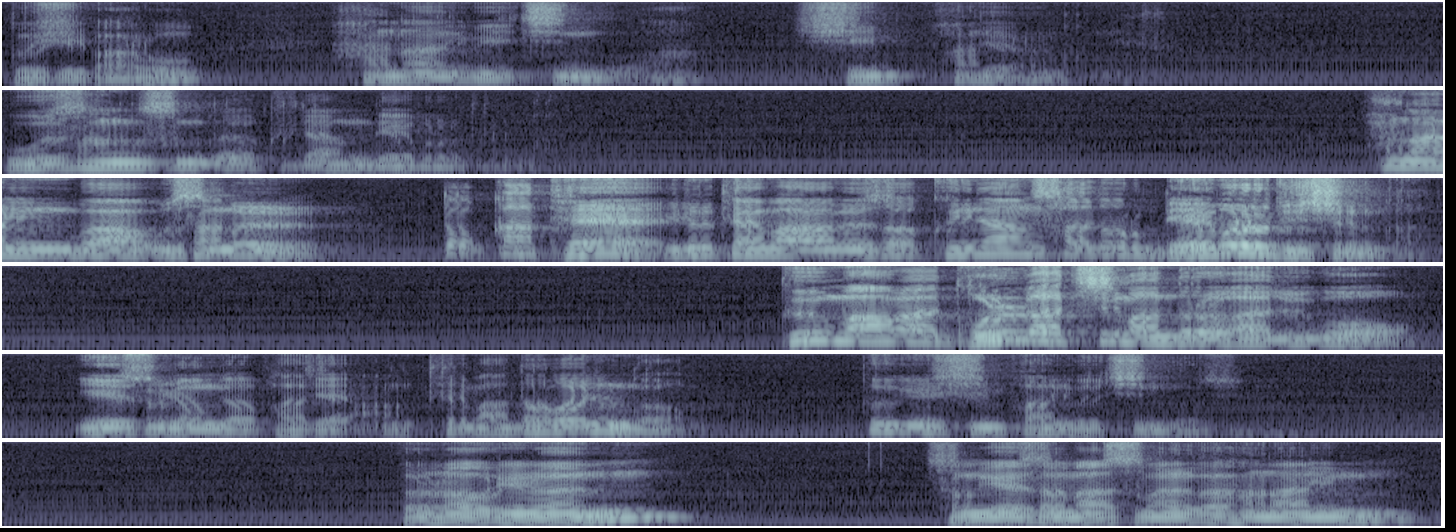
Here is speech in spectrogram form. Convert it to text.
그것이 바로 하나님의 진노와 심판이라는 겁니다. 우상 숭배를 그냥 내버려 두는 거. 하나님과 우상을 똑같아 이렇게 말하면서 그냥 살도록 내버려 두시는 것. 그 마음을 돌같이 만들어 가지고 예수를 영접하지 않게 만들어 버리는 거. 그게 심판이고 진노죠. 그러나 우리는 성경에서 말씀할 그 하나님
